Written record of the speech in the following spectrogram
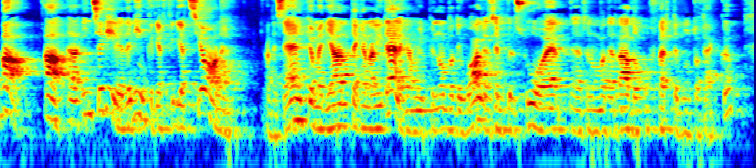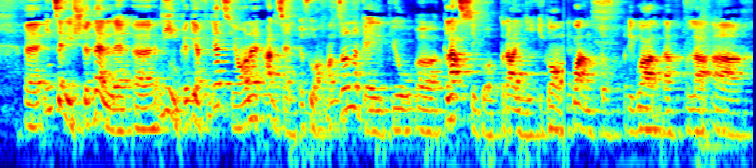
va a inserire dei link di affiliazione ad esempio mediante canali Telegram, il più noto dei quali, ad esempio il suo è, se non vado errato, offerte.tech eh, inserisce delle eh, link di affiliazione ad esempio su Amazon che è il più eh, classico tra gli e-commerce quanto riguarda la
